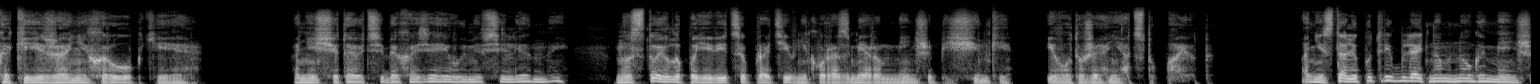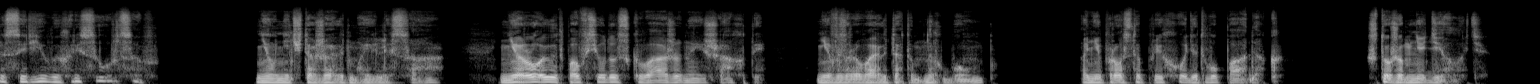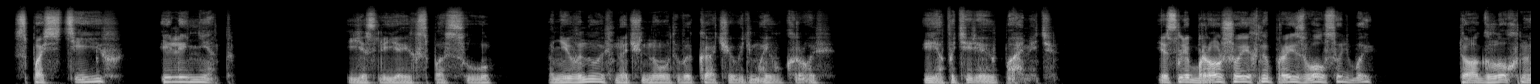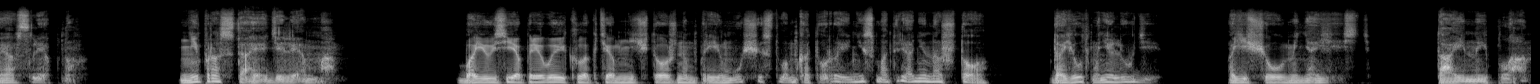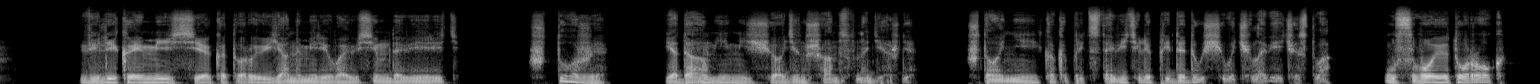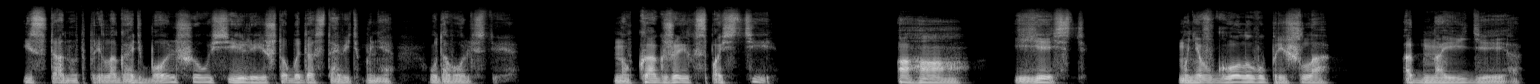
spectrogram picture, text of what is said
Какие же они хрупкие. Они считают себя хозяевами Вселенной, но стоило появиться противнику размером меньше песчинки, и вот уже они отступают. Они стали потреблять намного меньше сырьевых ресурсов. Не уничтожают мои леса, не роют повсюду скважины и шахты, не взрывают атомных бомб. Они просто приходят в упадок. Что же мне делать? Спасти их или нет? Если я их спасу, они вновь начнут выкачивать мою кровь, и я потеряю память. Если брошу их на произвол судьбы, то оглохну и ослепну. Непростая дилемма. Боюсь, я привыкла к тем ничтожным преимуществам, которые, несмотря ни на что, дают мне люди. А еще у меня есть тайный план, великая миссия, которую я намереваюсь им доверить. Что же, я дам им еще один шанс в надежде, что они, как и представители предыдущего человечества, усвоят урок и станут прилагать больше усилий, чтобы доставить мне удовольствие. Но как же их спасти? Ага, есть. Мне в голову пришла одна идея.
